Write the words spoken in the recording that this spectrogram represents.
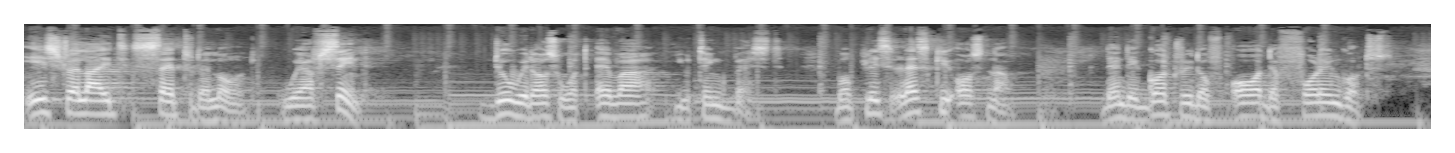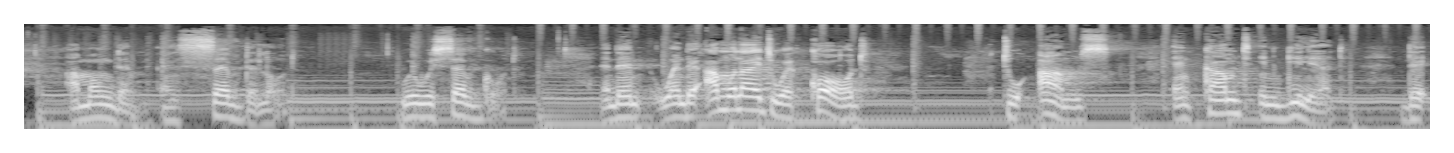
Israelite said to the Lord, We have sinned. Do with us whatever you think best, but please rescue us now. Then they got rid of all the foreign gods among them and served the Lord. We will serve God. And then when the Ammonites were called to arms and camped in Gilead, the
